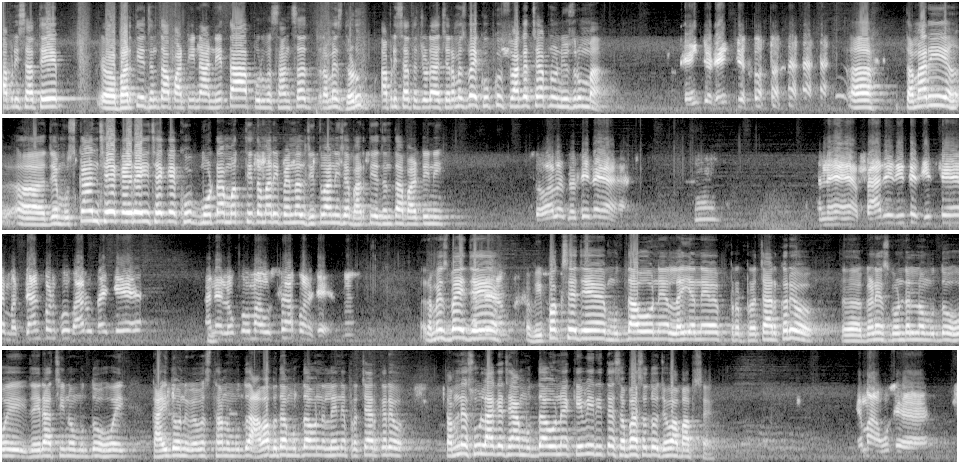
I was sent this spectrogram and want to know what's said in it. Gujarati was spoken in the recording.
આપણી સાથે ભારતીય જનતા પાર્ટીના નેતા પૂર્વ સાંસદ રમેશ ધડુક આપણી સાથે જોડાયા છે. રમેશભાઈ ખૂબ ખૂબ સ્વાગત છે આપનું ન્યૂઝ રૂમમાં થેન્ક યુ થેન્ક યુ તમારી જે મુસ્કાન છે કહી રહી છે કે ખૂબ મોટા મતથી તમારી પેનલ જીતવાની છે ભારતીય જનતા પાર્ટીની. સવાલ જ નથી ને. અને સારી રીતે જીતશે મતદાન પણ ખૂબ સારું થાય છે. અને લોકોમાં ઉત્સાહ પણ છે. રમેશભાઈ જે વિપક્ષે જે મુદ્દાઓને લઈ અને પ્ર- પ્રચાર કર્યો ગણેશ ગોંડલનો મુદ્દો હોય જયરાજસિંહનો મુદ્દો હોય કાયદો અને વ્યવસ્થાનો મુદ્દો આવા બધા મુદ્દાઓને લઈને પ્રચાર કર્યો. તમને શું લાગે છે આ મુદ્દાઓને કેવી રીતે સભાસદો જવાબ આપશે? એમાં હું છે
